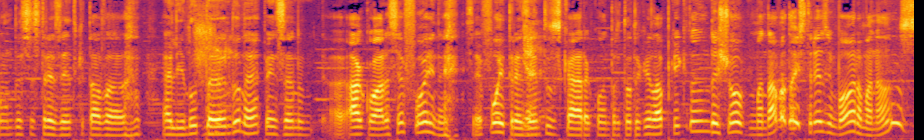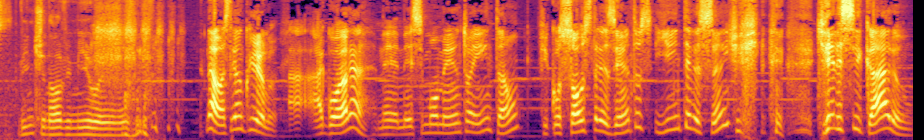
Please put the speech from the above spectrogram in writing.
um desses 300 que tava ali lutando, né? Pensando. "A- Agora você foi, né? Você foi, 300 cara contra todo aquele lá. Por que, que tu não deixou? Mandava dois, três embora, mano. Não uns 29 mil aí, né? Não, mas tranquilo. A- Agora, né, nesse momento aí, então, ficou só os 300 e é interessante que eles ficaram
